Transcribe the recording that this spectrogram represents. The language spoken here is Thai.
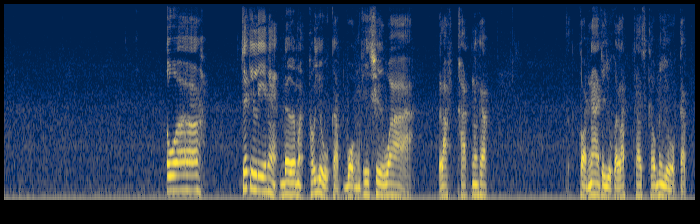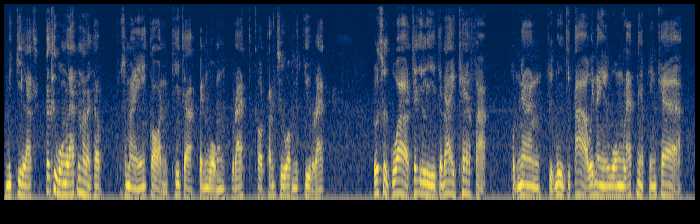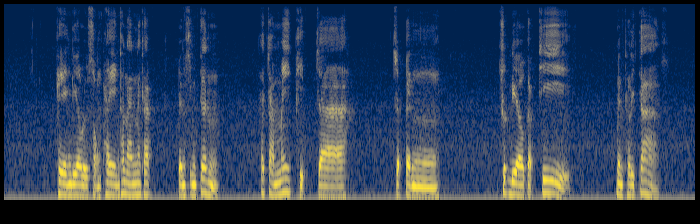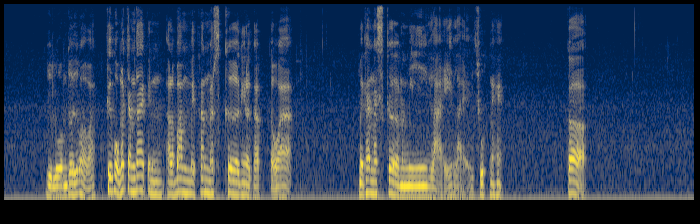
ตัวเจคกิลีเนี่ย เดิมอะเขาอยู่กับวงที่ชื่อว่าRough Cutt นะครับ ก่อนหน้าจะอยู่กับ Rough Cutt เขามาอยู่กับ Mickey Ratt ก็คือวง Ratt นั่นแหละครับ สมัยก่อนที่จะเป็นวง Ratt เขาตั้งชื่อว่า Mickey Ratt รู้สึกว่า Jake E. Lee จะได้แค่ฝาก ผลงานฝีมือกีตาร์ไว้ในวงแรดเนี่ยเพียงแค่ เพลงเดียวหรือสองเพลงเท่านั้นนะครับ เป็นซิงเกิลถ้าจำไม่ผิดจะจะเป็นชุดเดียวกับที่ Mentalica อยู่รวมด้วยหรือเปล่าวะ คือผมว่าจำได้เป็นอัลบั้ม Metal Massacre นี่แหละครับ แต่ว่า Metal Massacre มันมีหลายหลายชุดนะฮะ ก็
